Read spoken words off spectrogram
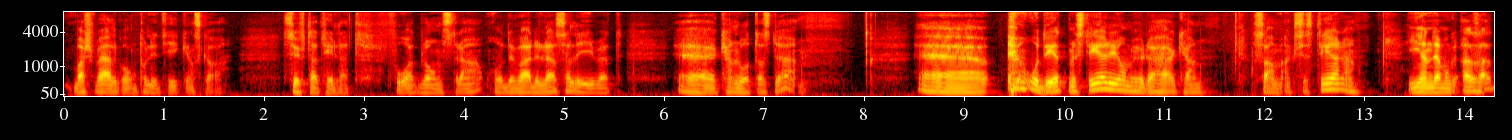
vars välgång politiken ska syfta till att få att blomstra. Och det värdelösa livet eh, kan låtas dö. Eh, och det är ett mysterium hur det här kan samexistera i en demokrati. Alltså,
